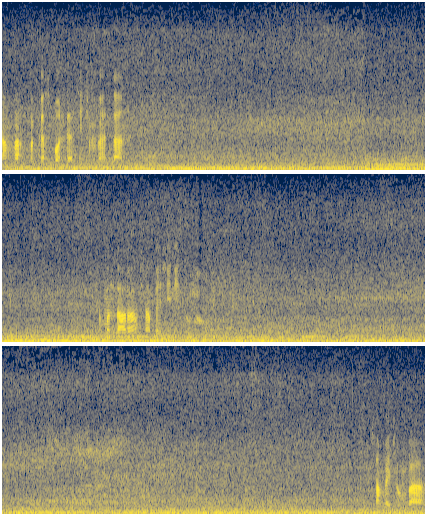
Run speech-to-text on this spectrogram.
Tampak bekas pondasi jembatan. Sementara sampai sini dulu. Sampai jumpa.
